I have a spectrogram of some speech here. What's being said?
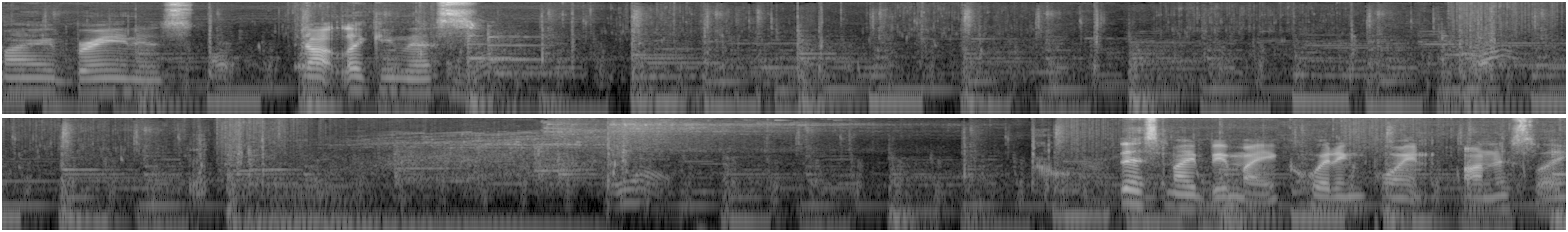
My brain is not liking this. This might be my quitting point, honestly.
